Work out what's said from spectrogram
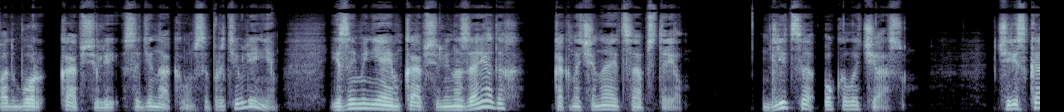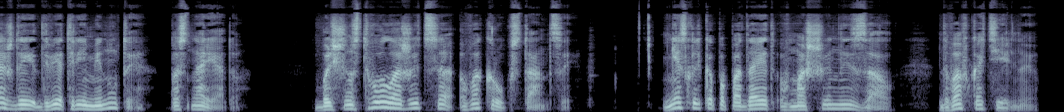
подбор капсулей с одинаковым сопротивлением и заменяем капсули на зарядах, как начинается обстрел. Длится около часу. Через каждые две-три минуты по снаряду. Большинство ложится вокруг станции. Несколько попадает в машинный зал, два в котельную.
